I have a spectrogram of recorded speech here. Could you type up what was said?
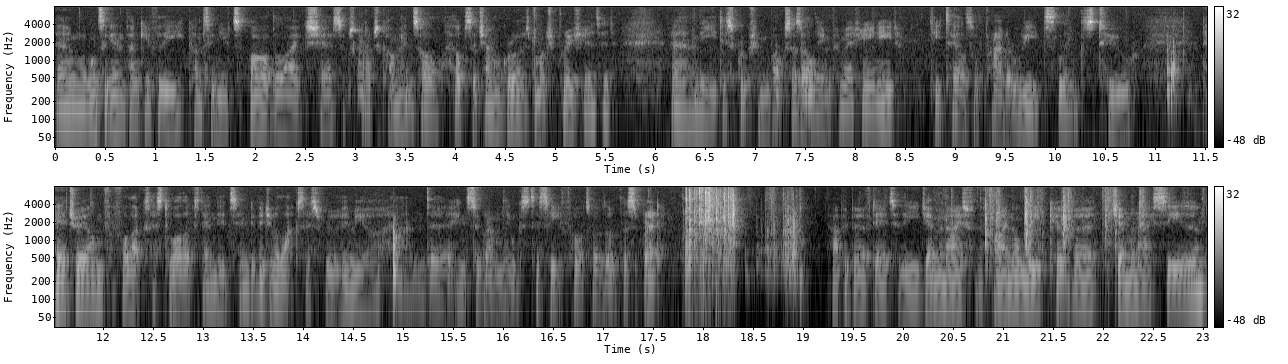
Um, once again, thank you for the continued support, the likes, shares, subscribes, comments, all helps the channel grow, it's much appreciated. And the description box has all the information you need, details of private reads, links to Patreon for full access to all extendeds, individual access through Vimeo, and uh, Instagram links to see photos of the spread. Happy birthday to the Geminis for the final week of uh, Gemini season.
